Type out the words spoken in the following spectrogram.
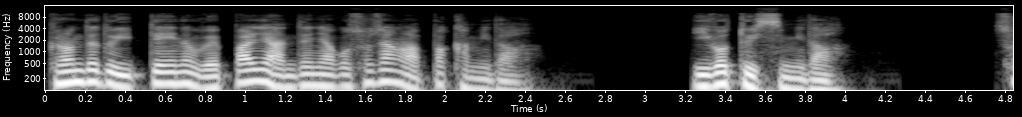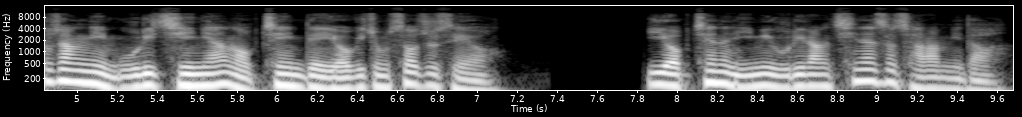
그런데도 입대인은 왜 빨리 안 되냐고 소장을 압박합니다. 이것도 있습니다. 소장님, 우리 지인이 한 업체인데 여기 좀 써주세요. 이 업체는 이미 우리랑 친해서 잘합니다.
